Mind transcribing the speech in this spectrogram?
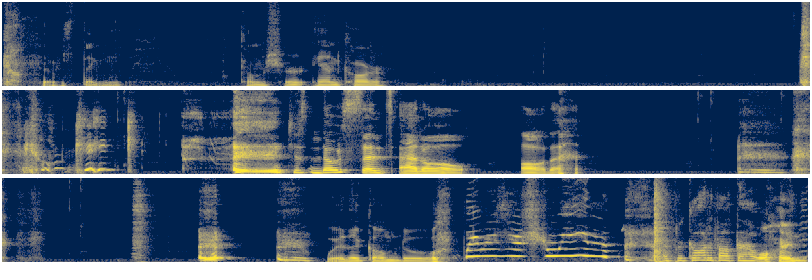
was thingy. Come shirt and car. Cupcake. Just no sense at all. Oh, that. Where the come though? Where is your Schween? I forgot about that one.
